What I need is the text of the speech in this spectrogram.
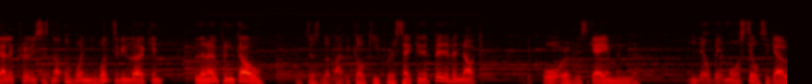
Dela Cruz is not the one you want to be lurking. With an open goal, it does look like the goalkeeper has taken a bit of a knock. The quarter of this game and a little bit more still to go.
